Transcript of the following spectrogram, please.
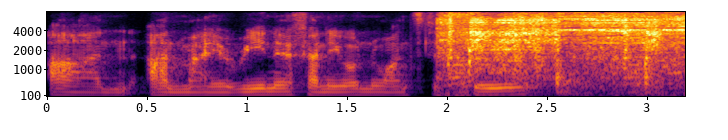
on, on my Are.na if anyone wants to see.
